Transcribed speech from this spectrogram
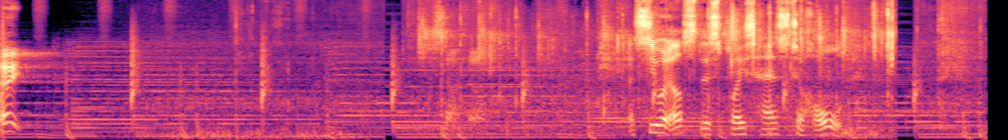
Hey. Let's see what else this place has to hold.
